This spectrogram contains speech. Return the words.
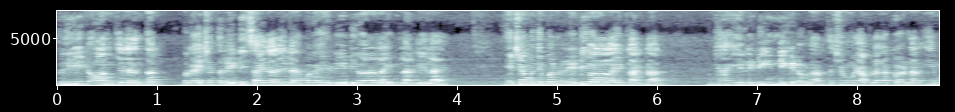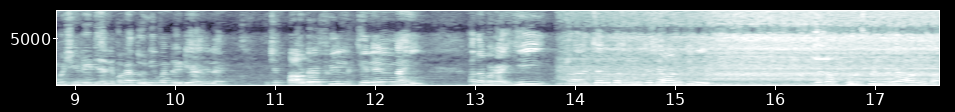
प्रीहीट ऑन केल्यानंतर बघा याच्यात रेडी साईन आलेला आहे. बघा हे रेडीवाला लाइट लागलेला आहे. याच्यामध्ये पण रेडीवाला लाइट लागणार. म्हणजे हा एल ई डी इंडिकेट होणार त्याच्यामुळे आपल्याला कळणार की ही मशीन रेडी झाली. बघा दोन्ही पण रेडी झालेलं आहे. त्याच्यात पावडर फिल केलेलं नाही. आता बघा ही जर बटन मी जशी ऑन केली जसं फुल स्पीडमध्ये ऑन होता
